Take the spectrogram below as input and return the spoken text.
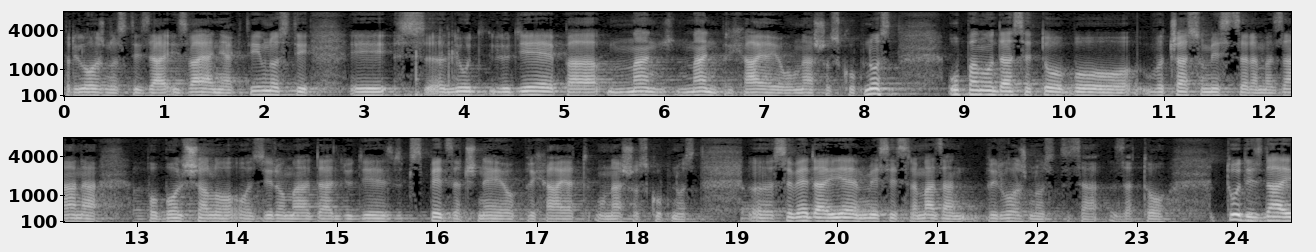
priložnosti za izvajanje aktivnosti, ljudje pa manj, manj prihajajo v našo skupnost. Upamo, da se to bo v času meseca Ramazana poboljšalo oziroma da ljudje spet začnejo prihajati v našo skupnost. E, seveda je mesec Ramazan priložnost za, za to. Tudi zdaj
